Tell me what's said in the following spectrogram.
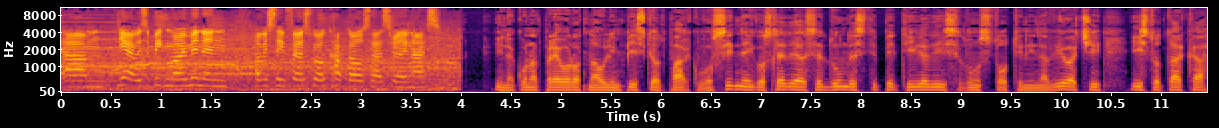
um, yeah, it was a big moment and obviously first World Cup goal so that's really nice. Инаку над преворот на Олимпискиот парк во Сиднеј го следеа 75.700 навивачи, исто така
